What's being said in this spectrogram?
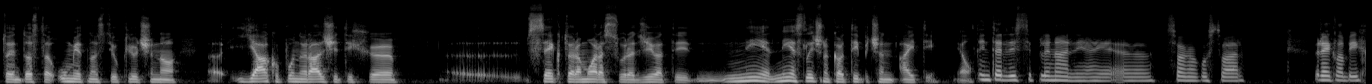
to je dosta umjetnosti uključeno, jako puno različitih sektora mora surađivati. Nije, nije slično kao tipičan IT. Jel? Interdisciplinarnija je svakako stvar. Rekla bih.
